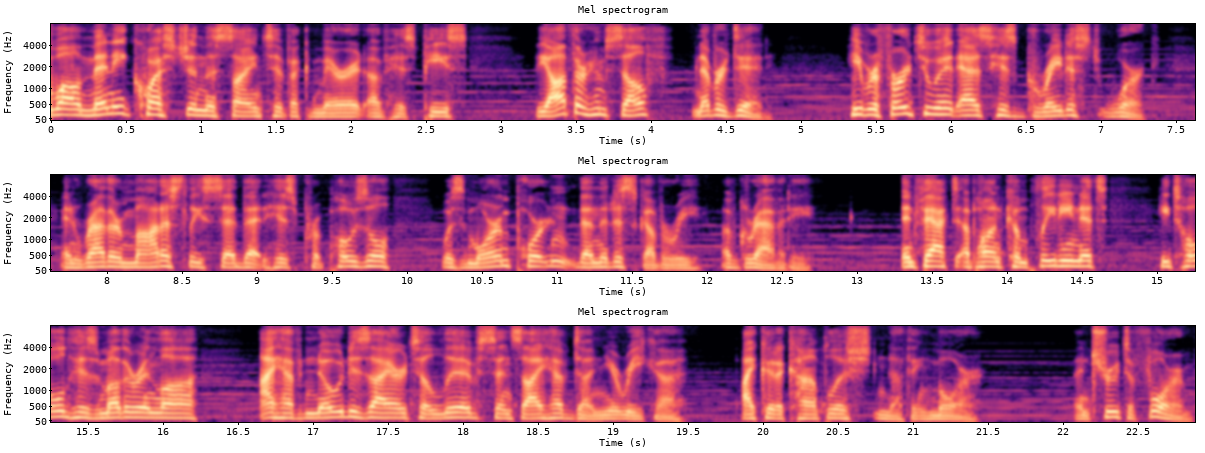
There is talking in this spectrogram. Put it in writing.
while many question the scientific merit of his piece, The author himself never did. He referred to it as his greatest work and rather modestly said that his proposal was more important than the discovery of gravity. In fact, upon completing it, he told his mother in law, I have no desire to live since I have done Eureka. I could accomplish nothing more. And true to form,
